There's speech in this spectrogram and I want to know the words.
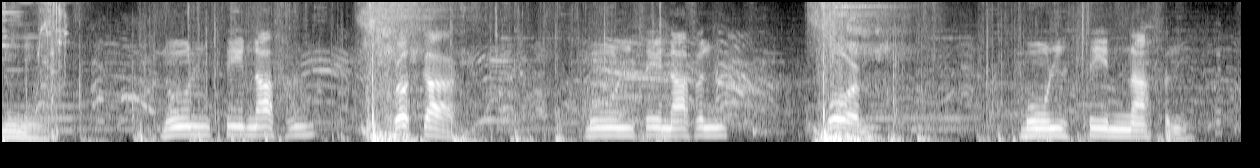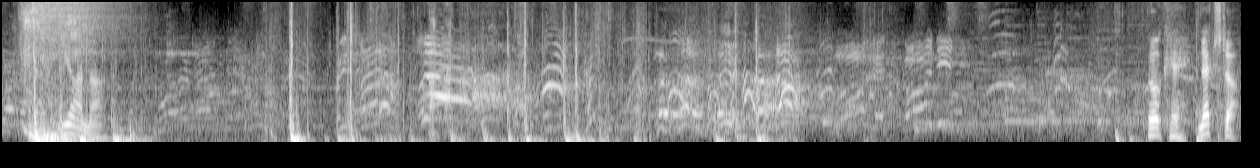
meaning. Nun thi nafen, Hrothgar. Moon thi nothing. Gorm. Moon thi nothing. Yana. Okay, next up.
